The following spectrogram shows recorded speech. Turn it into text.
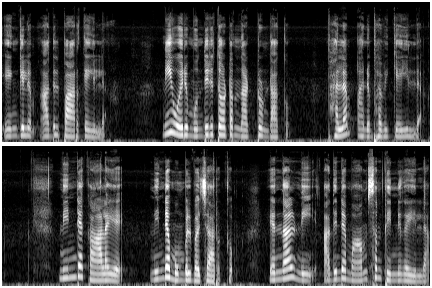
എങ്കിലും അതിൽ പാർക്കയില്ല. നീ ഒരു മുന്തിരിത്തോട്ടം നട്ടുണ്ടാക്കും. ഫലം അനുഭവിക്കയില്ല. നിന്റെ കാളയെ നിന്റെ മുമ്പിൽ വച്ച് അറുക്കും. എന്നാൽ നീ അതിന്റെ മാംസം തിന്നുകയില്ല.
